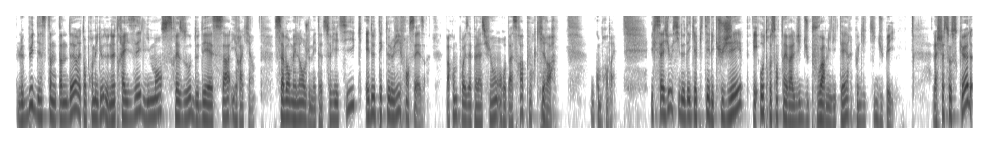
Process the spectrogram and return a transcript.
Le but d'Instant Thunder est en premier lieu de neutraliser l'immense réseau de DSA irakiens, savant mélange de méthodes soviétiques et de technologies françaises. Par contre, pour les appellations, on repassera pour Kira. Vous comprendrez. Il s'agit aussi de décapiter les QG et autres centres névralgiques du pouvoir militaire et politique du pays. La chasse aux Scud,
